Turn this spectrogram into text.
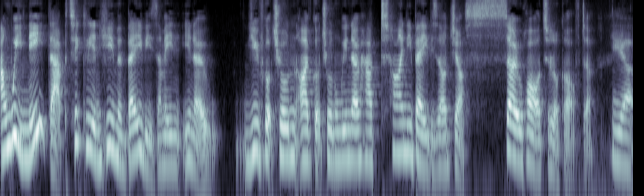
And we need that, particularly in human babies. I mean, you know, you've got children, I've got children. We know how tiny babies are just so hard to look after. Yeah.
